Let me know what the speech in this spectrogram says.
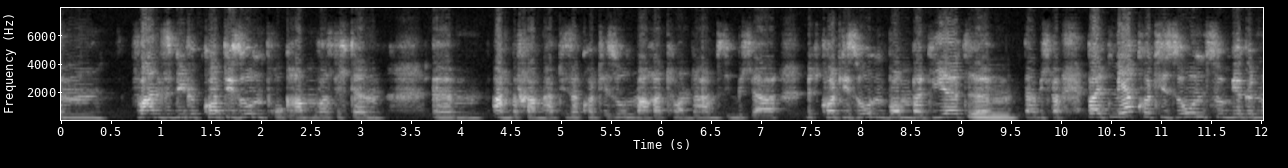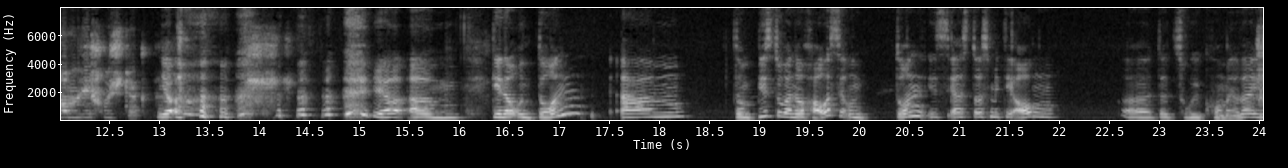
ähm, wahnsinnige Cortison-Programm, was ich dann ähm, angefangen habe, dieser Cortison-Marathon. Da haben sie mich ja mit Cortison bombardiert. Mhm. Ähm, da habe ich bald mehr Cortison zu mir genommen wie Frühstück. Ja, ja ähm, genau. Und dann, ähm, dann bist du aber nach Hause und dann ist erst das mit den Augen äh, dazugekommen, oder? ja,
